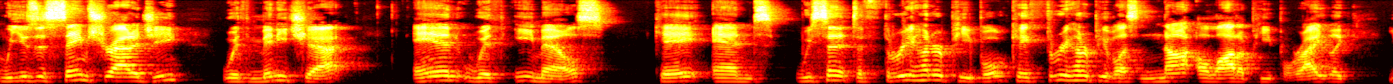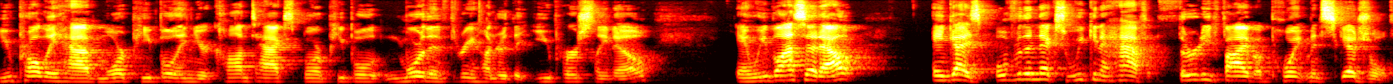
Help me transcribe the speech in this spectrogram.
We use the same strategy with ManyChat and with emails Okay, and we sent it to 300 people Okay, 300 people. That's not a lot of people, right? Like you probably have more people in your contacts more people more than 300 that you personally know and we blast that out and guys over the next week and a half 35 appointments scheduled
